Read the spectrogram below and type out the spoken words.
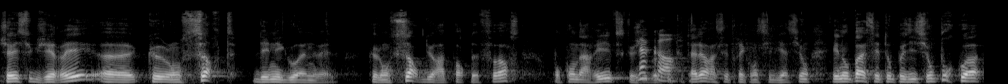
J'avais suggéré euh, que l'on sorte des négos annuels, que l'on sorte du rapport de force pour qu'on arrive, ce que j'ai dit tout à l'heure, à cette réconciliation et non pas à cette opposition. Pourquoi?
